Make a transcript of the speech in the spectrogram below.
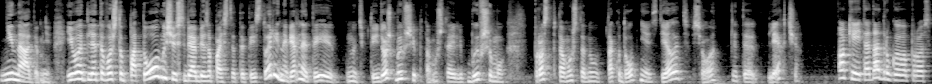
не надо мне. И вот для того, чтобы потом еще себя обезопасить от этой истории, наверное, ты, ну, типа, ты идешь к бывшей, потому что, или к бывшему, просто потому что, ну, так удобнее сделать, все, это легче. Окей, тогда другой вопрос.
